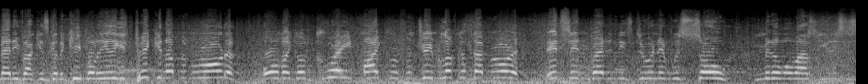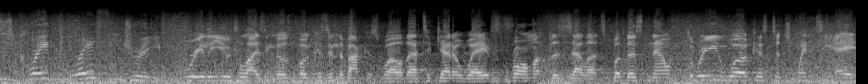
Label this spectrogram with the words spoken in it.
Medivac is going to keep on healing. He's picking up the Marauder. Oh my god, great micro from Dream. Look at that Marauder. It's in red, and he's doing it with so minimal amounts of units. This is great play from Dream. really utilizing those bunkers in the back as well there to get away from the Zealots. But there's now three workers to 28.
